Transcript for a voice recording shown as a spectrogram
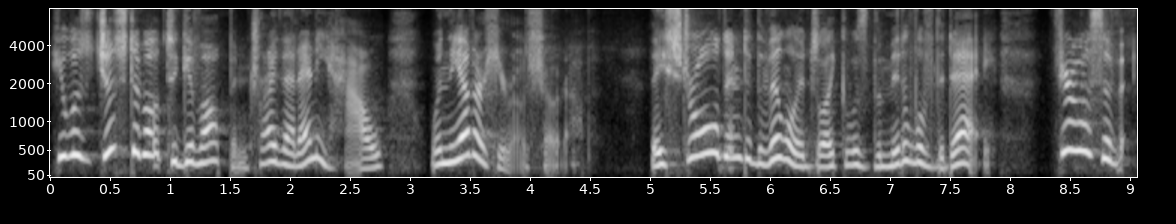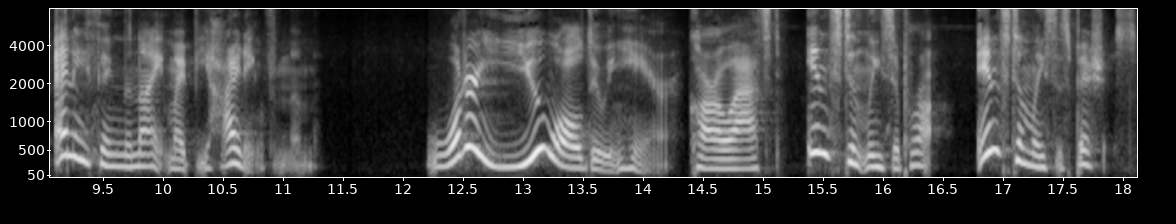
He was just about to give up and try that anyhow when the other heroes showed up. They strolled into the village like it was the middle of the day, fearless of anything the night might be hiding from them. What are you all doing here? Carl asked, instantly surprised, instantly suspicious.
